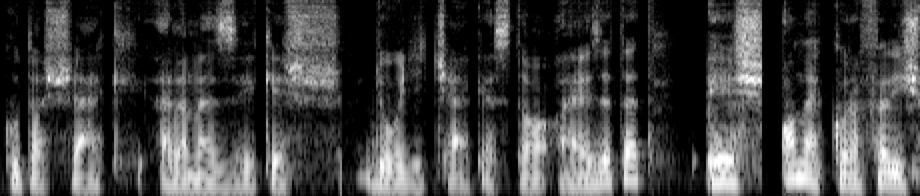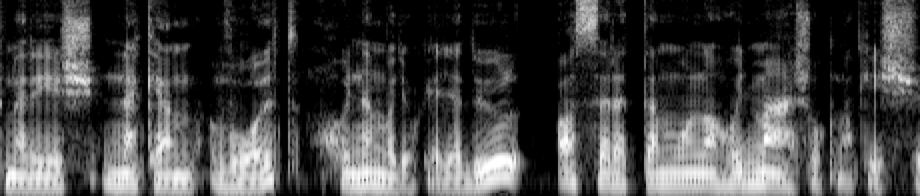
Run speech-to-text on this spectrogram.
kutassák, elemezzék és gyógyítsák ezt a helyzetet. És amekkora felismerés nekem volt, hogy nem vagyok egyedül, azt szerettem volna, hogy másoknak is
